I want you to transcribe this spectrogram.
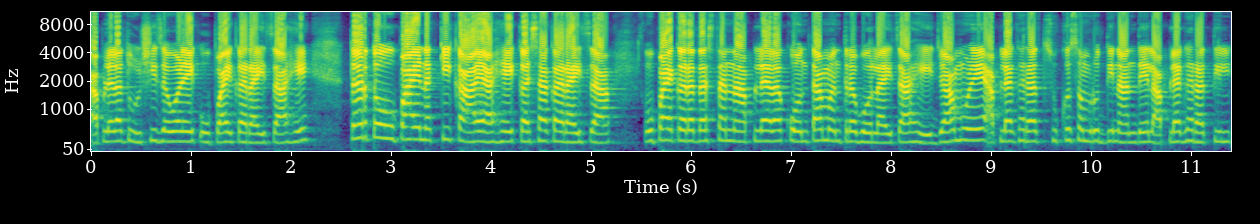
आपल्याला तुळशीजवळ एक उपाय करायचा आहे. तर तो उपाय नक्की काय आहे? कसा करायचा? उपाय करत असताना आपल्याला कोणता मंत्र बोलायचा आहे? ज्यामुळे आपल्या घरात सुख समृद्धी नांदेल आपल्या घरातील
